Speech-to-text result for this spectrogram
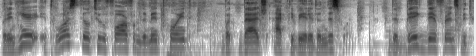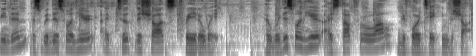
But in here, it was still too far from the midpoint, but badge activated on this one. The big difference between them is with this one here, I took the shot straight away. And with this one here, I stopped for a while before taking the shot.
